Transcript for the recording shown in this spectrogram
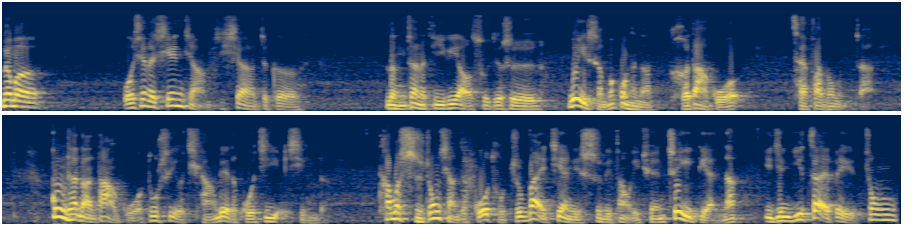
那么，我现在先讲一下这个冷战的第一个要素，就是为什么共产党核大国才发动冷战。共产党大国都是有强烈的国际野心的，他们始终想在国土之外建立势力范围圈。这一点呢，已经一再被中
